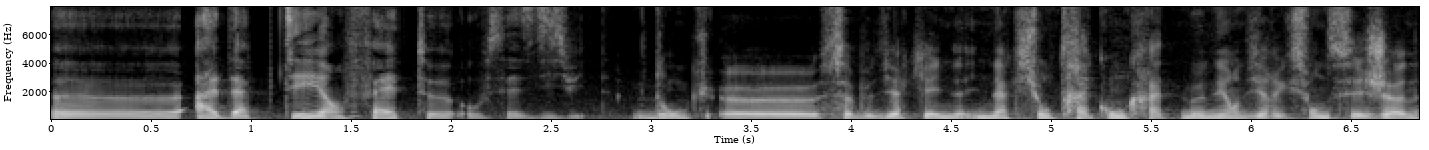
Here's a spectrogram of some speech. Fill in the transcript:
euh, adaptés en fait euh, aux 16-18. Donc, euh, ça veut dire qu'il y a une, une, action très concrète menée en direction de ces jeunes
